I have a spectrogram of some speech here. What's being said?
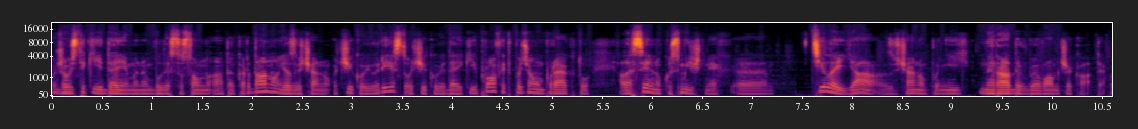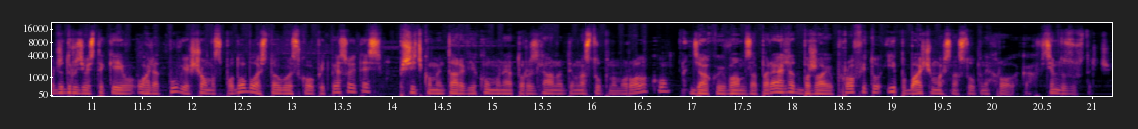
Отже, ось такі ідеї в мене були стосовно ADA Cardano. Я, звичайно, очікую ріст, очікую деякий профіт по цьому проекту, але сильно космічних. Е, Цілей я, звичайно, по ній не радив би вам чекати. Отже, друзі, ось такий огляд був. Якщо вам сподобалось, то обов'язково підписуйтесь. Пишіть коментар, в яку монету розглянути в наступному ролику. Дякую вам за перегляд, бажаю профіту і побачимось в наступних роликах. Всім до зустрічі!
